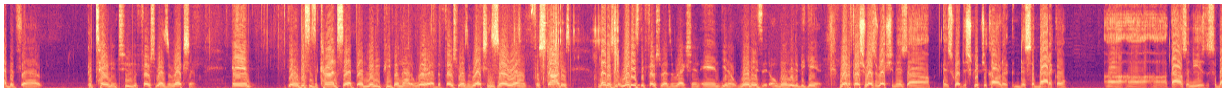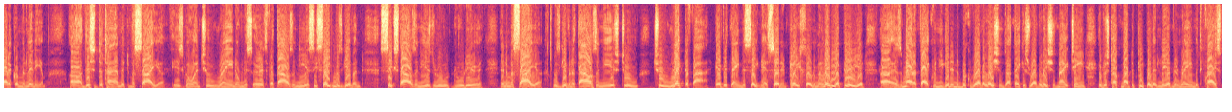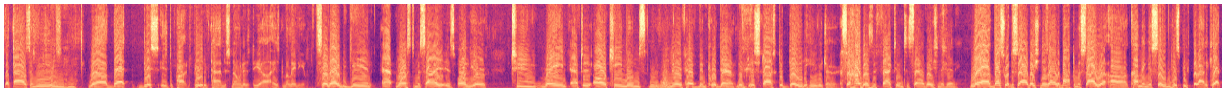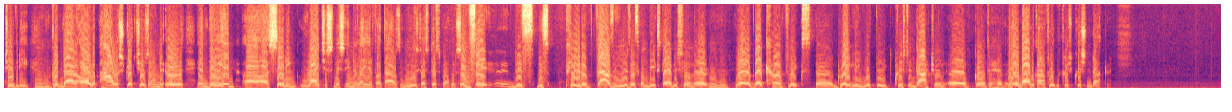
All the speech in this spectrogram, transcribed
Uh, pertaining to the first resurrection. And you know, this is a concept that many people are not aware of, the first resurrection. So, uh, for starters, let us know, what is the first resurrection and, you know, when is it or when will it begin? Well, the first resurrection is, uh, is what the scripture called it, the sabbatical uh, uh, uh, thousand years, the sabbatical millennium. Uh, this is the time that the Messiah is going to reign on this earth for a thousand years. See, Satan was given 6,000 years to rule, rule the earth, and the Messiah was given a thousand years to, to rectify everything that Satan has set in place. So the millennial period, uh, as a matter of fact, when you get in the book of Revelations, I think it's Revelation 19, it was talking about the people that lived and reigned with Christ for a thousand years. Well, that this is the part, period of time that's known as the, uh, as the millennium. So that'll begin at once the Messiah is on the earth to reign after all kingdoms on earth have been put down. It it starts the day that he returns. So how does it factor into salvation, if any? Well, that's what the salvation is all about. The Messiah uh, coming and saving his people out of captivity, putting down all the power structures on the earth, and then uh, uh, setting righteousness in the land for a thousand years. That's that's about what it's So you say uh, this this period of thousand years that's going to be established here on the earth. Well, that conflicts uh, greatly with the Christian doctrine of going to heaven. The whole Bible conflict with Chris- Christian doctrine.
